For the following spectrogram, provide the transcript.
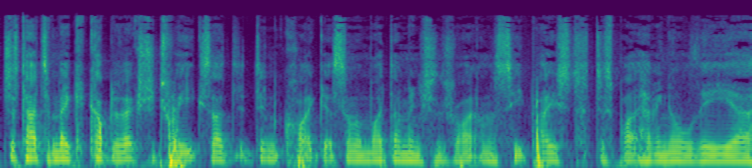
just had to make a couple of extra tweaks. I didn't quite get some of my dimensions right on the seat post, despite having all the uh,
